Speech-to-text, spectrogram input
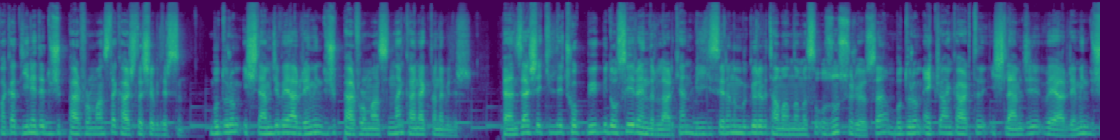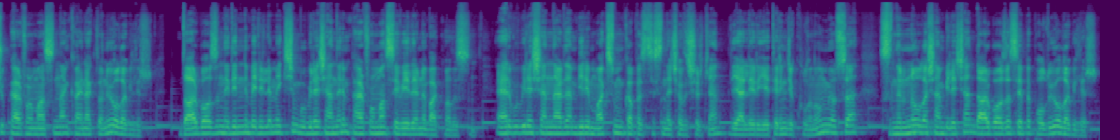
Fakat yine de düşük performansla karşılaşabilirsin. Bu durum işlemci veya RAM'in düşük performansından kaynaklanabilir. Benzer şekilde çok büyük bir dosyayı renderlarken bilgisayarının bu görevi tamamlaması uzun sürüyorsa bu durum ekran kartı, işlemci veya RAM'in düşük performansından kaynaklanıyor olabilir. Darboğazın nedenini belirlemek için bu bileşenlerin performans seviyelerine bakmalısın. Eğer bu bileşenlerden biri maksimum kapasitesinde çalışırken diğerleri yeterince kullanılmıyorsa sınırına ulaşan bileşen darboğaza sebep oluyor olabilir.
